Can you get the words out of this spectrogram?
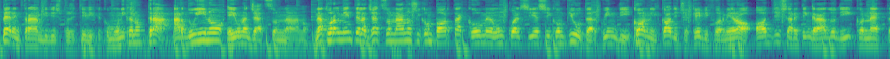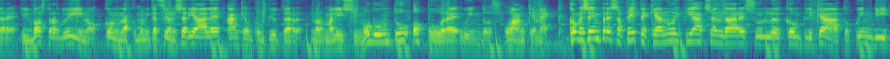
per entrambi i dispositivi che comunicano, tra Arduino e una Jetson Nano. Naturalmente la Jetson Nano si comporta come un qualsiasi computer, quindi con il codice che vi fornirò oggi sarete in grado di connettere il vostro Arduino con la comunicazione seriale anche a un computer normalissimo normalissimo Ubuntu oppure Windows o anche Mac. Come sempre sapete che a noi piace andare sul complicato, quindi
